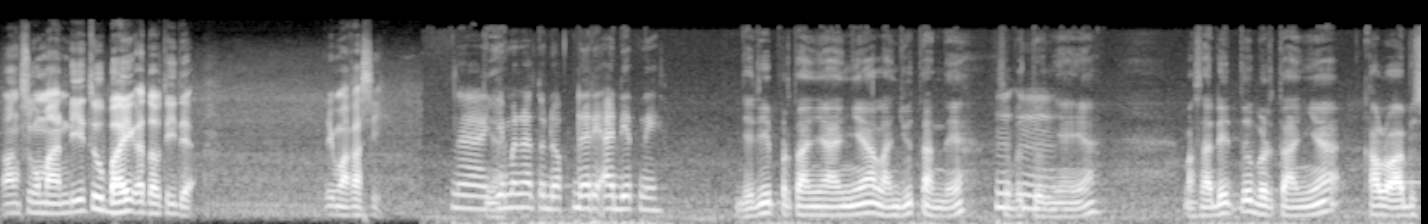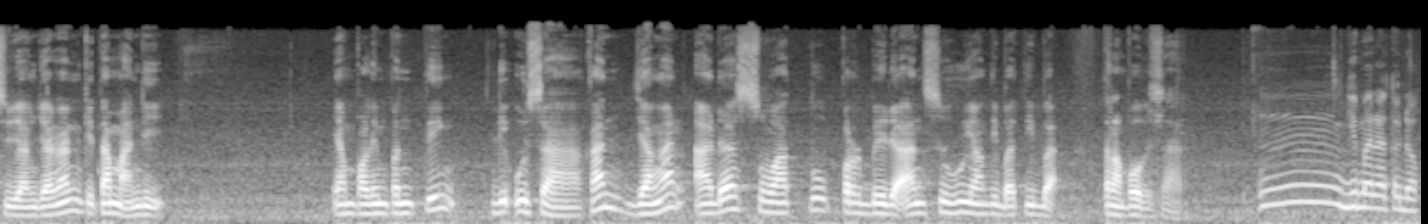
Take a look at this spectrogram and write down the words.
langsung mandi itu baik atau tidak? Terima kasih. Nah, Ya. gimana tuh dok dari Adit nih? Jadi pertanyaannya lanjutan ya sebetulnya ya. Mas Adit tuh bertanya kalau habis hujan-hujanan kita mandi. Yang paling penting diusahakan jangan ada suatu perbedaan suhu yang tiba-tiba terlampau besar. Hmm, gimana tuh dok?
